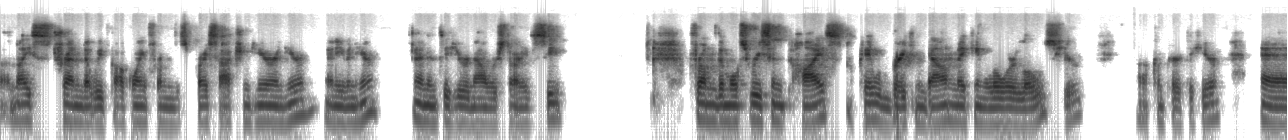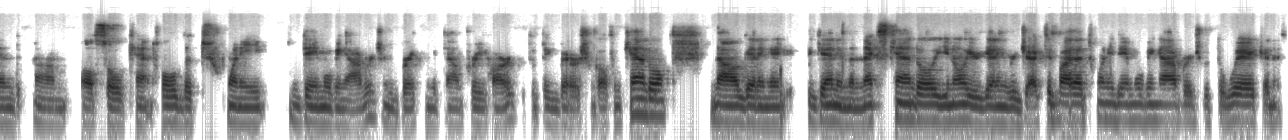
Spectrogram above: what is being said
a, nice trend that we've got going from this price action here and here, and even here, and into here now we're starting to see. From the most recent highs, okay, we're breaking down, making lower lows here uh, compared to here, and um, also can't hold the 20 day moving average and breaking it down pretty hard with a big bearish engulfing candle. Now getting it again in the next candle, you know, you're getting rejected by that 20 day moving average with the wick and it's,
